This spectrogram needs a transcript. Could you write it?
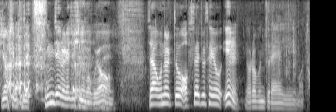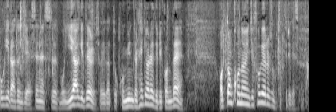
규정 씨가 이제 중재를 해주시는 거고요. 네. 자, 오늘 또 없애주세요 1. 여러분들의 이 뭐 톡이라든지 SNS, 뭐 이야기들 저희가 또 고민들 해결해 드릴 건데 어떤 코너인지 소개를 좀 부탁드리겠습니다.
